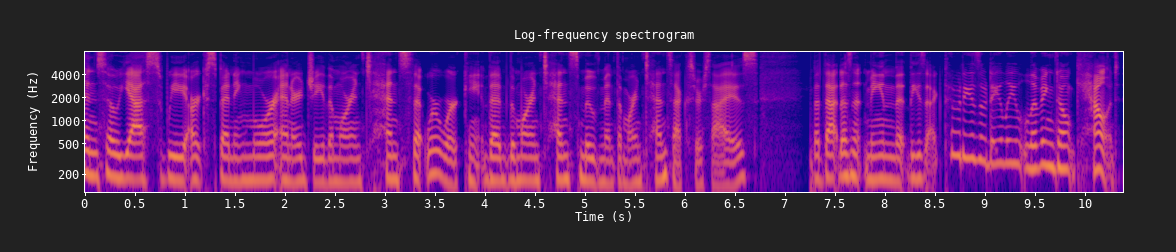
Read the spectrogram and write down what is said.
And so, yes, we are expending more energy the more intense that we're working, the, the more intense movement, the more intense exercise. But that doesn't mean that these activities of daily living don't count.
